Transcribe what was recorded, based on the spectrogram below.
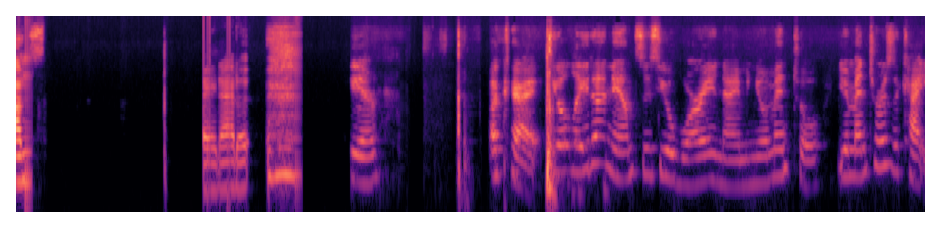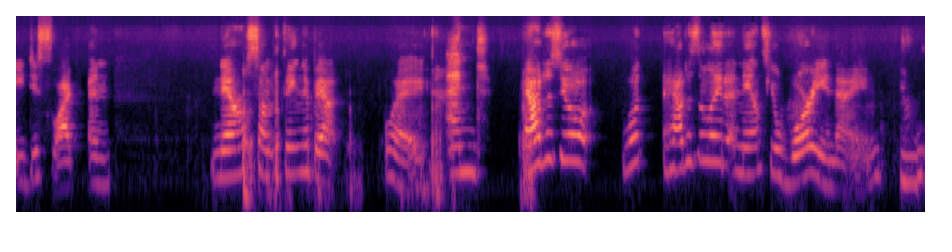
I'm great at it. Yeah. Okay. Your leader announces your warrior name and your mentor. Your mentor is a cat you dislike, and now something about. Wait. And How does your what? How does the leader announce your warrior name and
